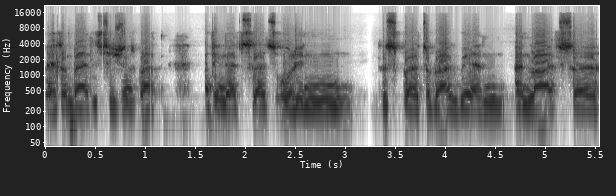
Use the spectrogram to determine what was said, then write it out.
made some bad decisions, but I think that's that's all in the spirit of rugby and, and life. So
